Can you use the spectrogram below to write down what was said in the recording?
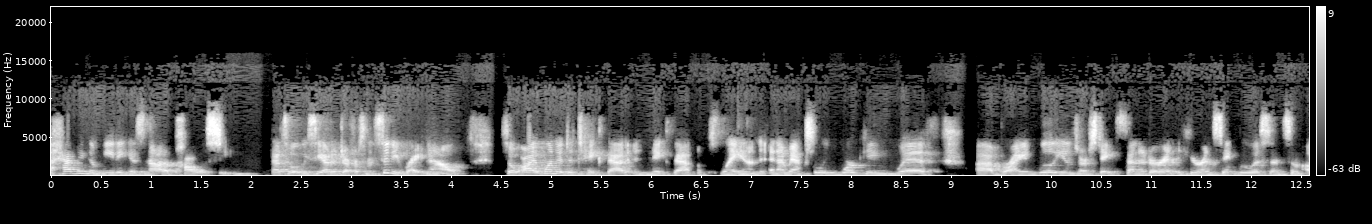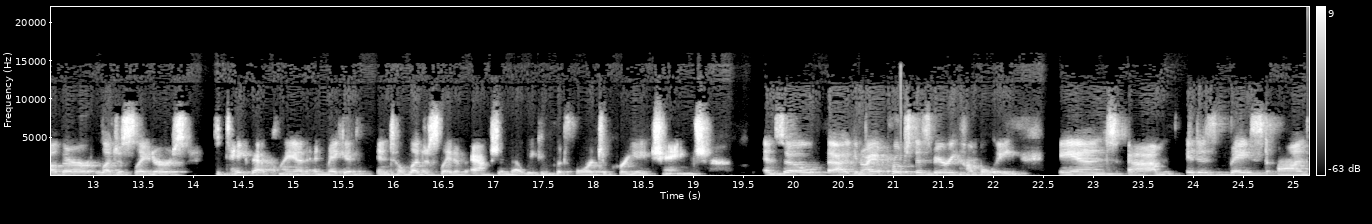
having a meeting is not a policy. That's what we see out of Jefferson City right now. So I wanted to take that and make that a plan. And I'm actually working with uh, Brian Williams, our state senator here in St. Louis, and some other legislators to take that plan and make it into legislative action that we can put forward to create change. And so, uh, you know, I approach this very humbly, and um, it is based on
